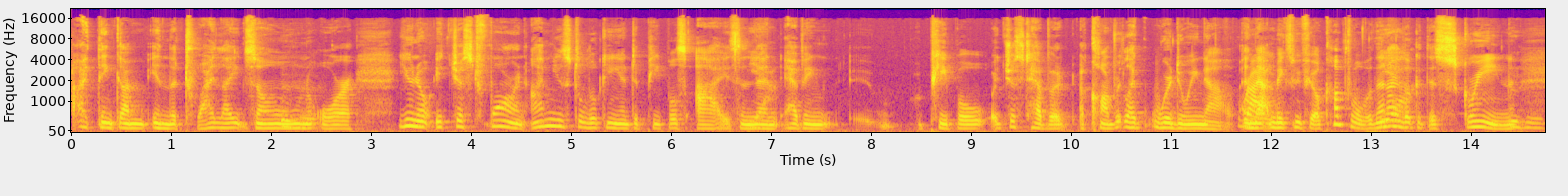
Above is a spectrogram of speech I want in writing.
I think I'm in the twilight zone, or you know, it's just foreign. I'm used to looking into people's eyes and then having people just have a, a convert like we're doing now, and that makes me feel comfortable. But then I look at this screen.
